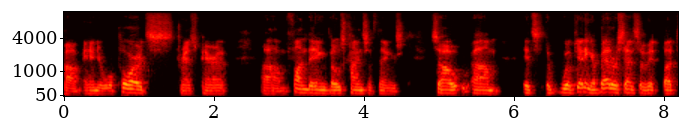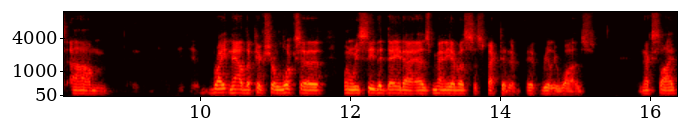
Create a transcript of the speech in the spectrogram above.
um, annual reports, transparent um, funding, those kinds of things. So um, it's we're getting a better sense of it, but um, right now the picture looks at when we see the data as many of us suspected it, it really was. Next slide.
